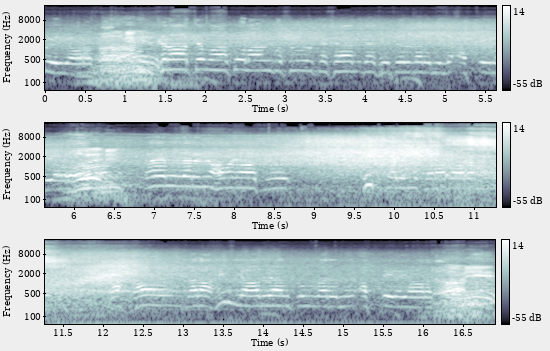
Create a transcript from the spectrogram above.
buyur ya Rabbi. Kıraate vakı olan kusur, kesel ve fütürlerimizi affeyle ya Rabbi. Ellerini havaya açmış, hiçlerini sana bağlamış. Rahman ve Rahim yağlayan kullarını affeyle ya Rabbi.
